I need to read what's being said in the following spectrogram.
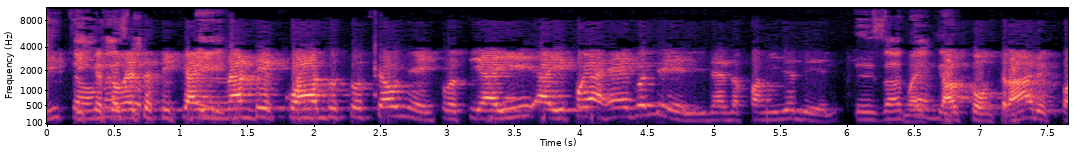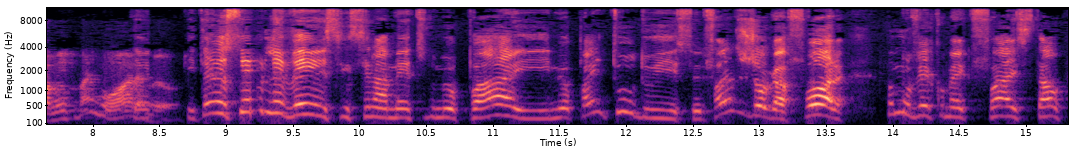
Então, fica, começa a ficar inadequado socialmente. Falou assim, aí, aí foi a régua dele, né? Da família dele. Exatamente. Mas caso contrário, o equipamento vai embora, então, então eu sempre levei esse ensinamento do meu pai, e meu pai em tudo isso. Ele fala de jogar fora, vamos ver como é que faz tal.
